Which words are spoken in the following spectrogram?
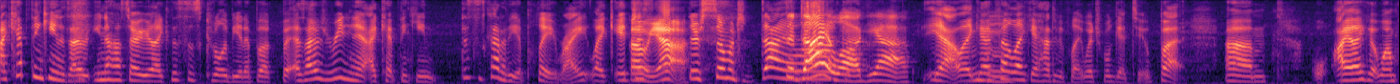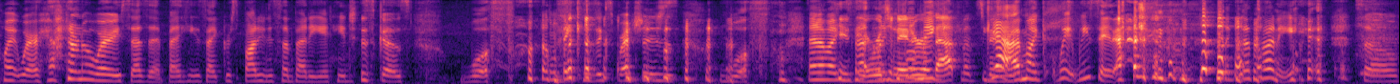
I kept thinking as I, you know how Sarah, you're like, this is could only be in a book, but as I was reading it, I kept thinking, this has got to be a play, right? Like it. Just, Oh, yeah. There's so much dialogue. the dialogue. dialogue, yeah. Yeah, like Mm-hmm. I felt like it had to be a play, which we'll get to. But um, I like at one point where I don't know where he says it, but he's like responding to somebody, and he just goes. Woof! like his expression is just woof, and I'm like, He's the that- like, originator of that. That's yeah, I'm like, wait, we say that. like, that's funny. so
